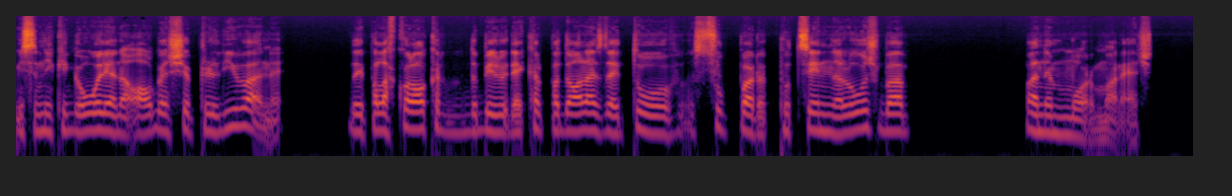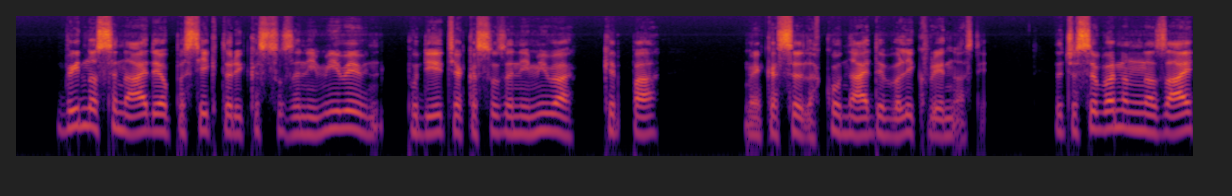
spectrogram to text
mislim, nekega olja na ogenj še priliva. Ne? Da je pa lahko, lahko, da bi rekel, pa danes, da je to super poceni naložba, pa ne moramo reči. Vedno se najdejo pa sektori, ki so zanimivi, podjetja, ki so zanimiva, ker pa nekaj se lahko najde veliko vrednosti. Zdaj, če se vrnem nazaj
